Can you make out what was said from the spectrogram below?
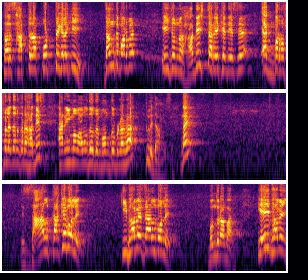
তাহলে ছাত্ররা পড়তে গেলে কি জানতে পারবে? এই জন্য হাদিসটা রেখে দিয়েছে, একবার রফেলেদন করা হাদিস, আর ইমাম আবুদতের মন্তব্যটা তুলে দেওয়া হয়েছে। নাই? জাল কাকে বলে? কীভাবে জাল বলে? বন্ধুরা আমার এইভাবেই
